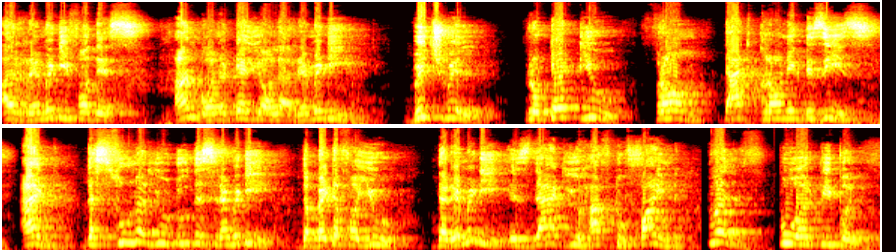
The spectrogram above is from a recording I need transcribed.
a remedy for this. I'm gonna tell y'all a remedy which will protect you from that chronic disease. And the sooner you do this remedy, the better for you. The remedy is that you have to find 12 poor people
